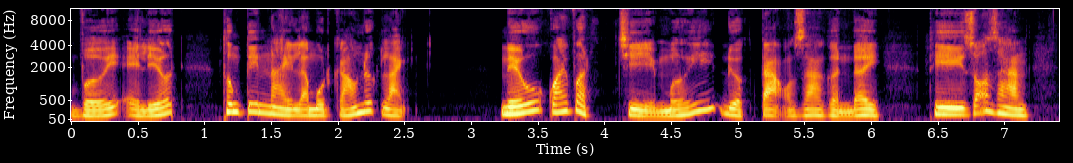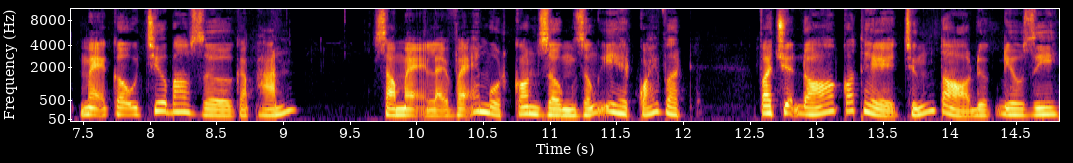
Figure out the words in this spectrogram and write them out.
Với Elliot, thông tin này là một gáo nước lạnh. Nếu quái vật chỉ mới được tạo ra gần đây, thì rõ ràng mẹ cậu chưa bao giờ gặp hắn. Sao mẹ lại vẽ một con rồng giống y hệt quái vật? Và chuyện đó có thể chứng tỏ được điều gì?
